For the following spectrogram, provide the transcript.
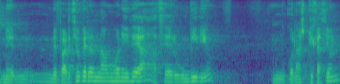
Me, me pareció que era una buena idea hacer un vídeo con la explicación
